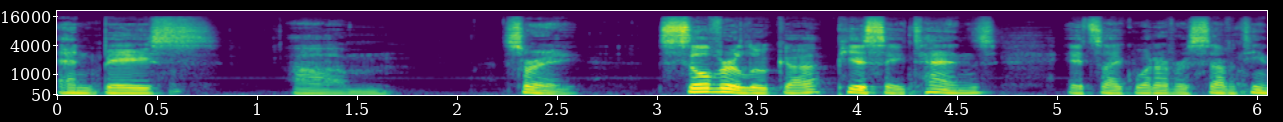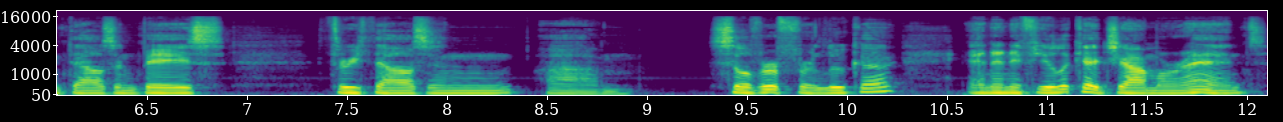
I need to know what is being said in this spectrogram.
and base, um, sorry, silver Luka, PSA 10s, it's like whatever, 17,000 base, 3,000 um, silver for Luka. And then if you look at Ja Morant,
